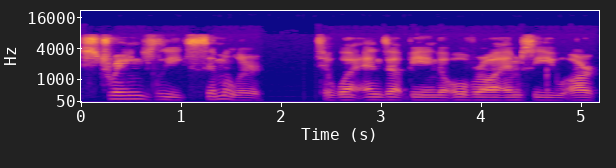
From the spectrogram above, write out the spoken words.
strangely similar to what ends up being the overall MCU arc.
